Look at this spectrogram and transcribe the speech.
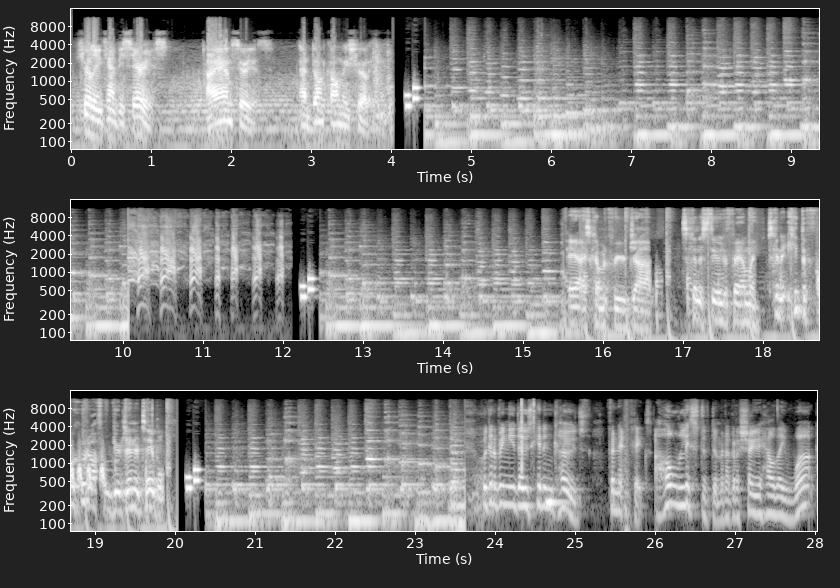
Surely you can't be serious. I am serious. And don't call me Shirley. AI's coming for your job. It's gonna steal your family. It's gonna eat the food off of your dinner table. We're going to bring you those hidden codes for Netflix, a whole list of them, and I'm going to show you how they work.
